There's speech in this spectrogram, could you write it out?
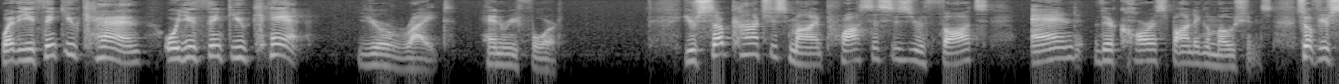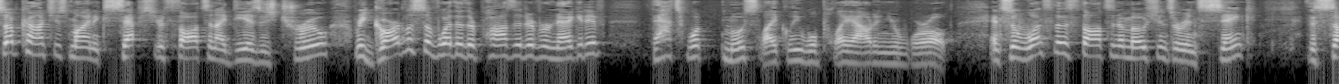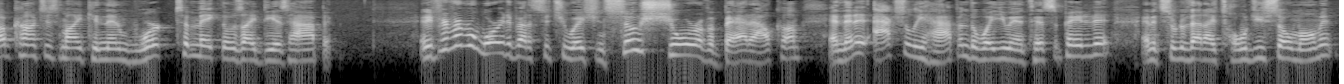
Whether you think you can or you think you can't, you're right. Henry Ford. Your subconscious mind processes your thoughts and their corresponding emotions. So if your subconscious mind accepts your thoughts and ideas as true, regardless of whether they're positive or negative, that's what most likely will play out in your world. And so once those thoughts and emotions are in sync, the subconscious mind can then work to make those ideas happen. And if you've ever worried about a situation so sure of a bad outcome, and then it actually happened the way you anticipated it, and it's sort of that I told you so moment,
